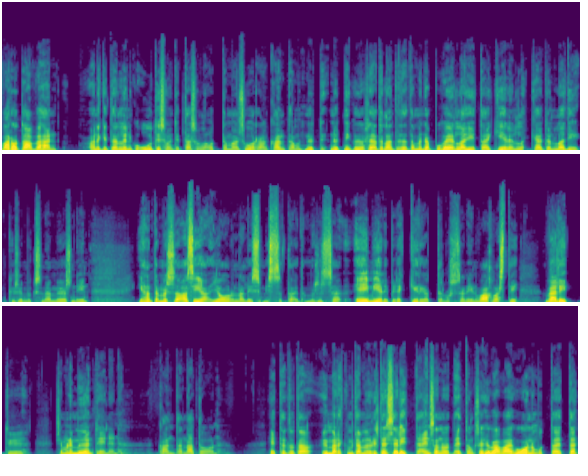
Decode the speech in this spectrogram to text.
varotaan vähän ainakin tällä niin uutisointitasolla ottamaan suoraan kantaa, mutta nyt, nyt niin jos ajatellaan tätä tämmöisenä puheenlaji- tai kielen käytön lajikysymyksenä myös, niin ihan tämmöisessä asiajournalismissa tai tämmöisessä ei-mielipidekirjoittelussa niin vahvasti välittyy semmoinen myönteinen kanta NATOon. Että tota, ymmärrätkö, mitä mä yritän selittää? En sano, että onko se hyvä vai huono, mutta että,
